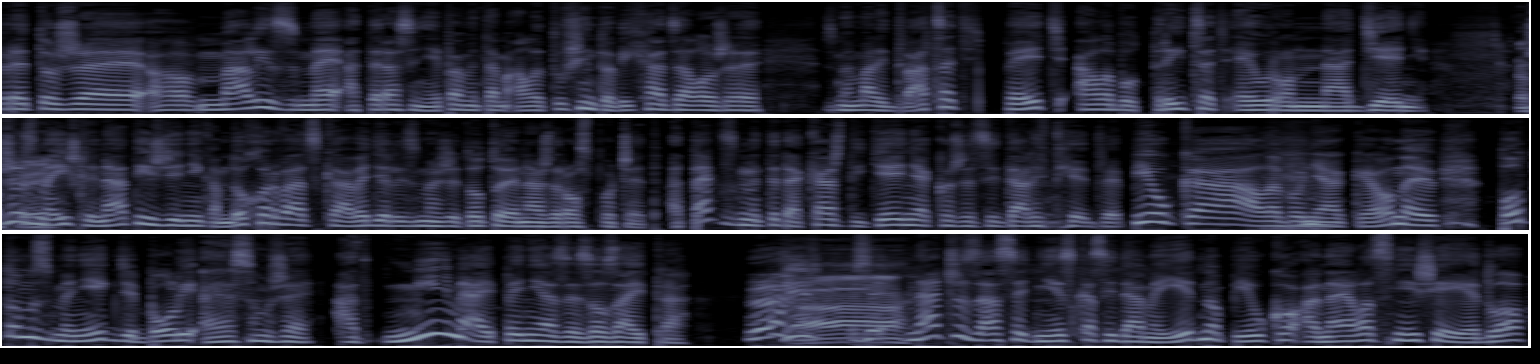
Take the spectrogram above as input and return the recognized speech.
pretože uh, mali sme, a teraz si nepamätám, ale tuším to vychádzalo, že sme mali 25 alebo 30 eur na deň. Okay. Že sme išli na týždeň niekam do Chorvátska a vedeli sme, že toto je náš rozpočet. A tak sme teda každý deň akože si dali tie dve pivka alebo nejaké one. Potom sme niekde boli a ja som, že a míňme aj peniaze zo zajtra. Vieš, Á. že na čo zase dneska si dáme jedno pivko a najlacnejšie jedlo?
